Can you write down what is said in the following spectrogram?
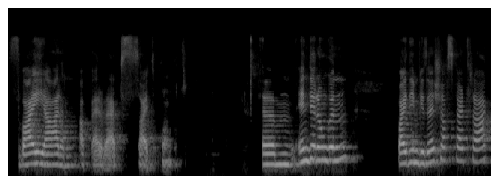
zwei Jahren ab Erwerbszeitpunkt. Ähm, Änderungen bei dem Gesellschaftsvertrag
